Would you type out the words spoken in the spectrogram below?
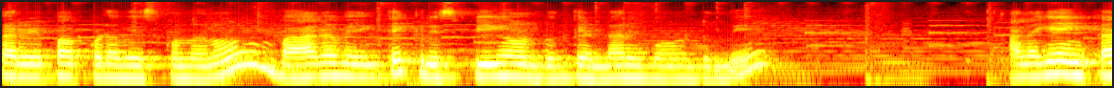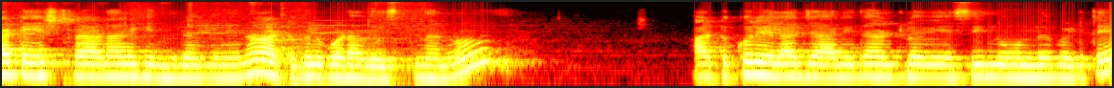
కరివేపాకు కూడా వేసుకున్నాను. బాగా వేగితే క్రిస్పీగా ఉంటుంది తినడానికి బాగుంటుంది. అలాగే ఇంకా టేస్ట్ రావడానికి ఇందులోకి నేను అటుకులు కూడా వేస్తున్నాను. అటుకులు ఇలా జాలి దాంట్లో వేసి నూనెలో పెడితే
